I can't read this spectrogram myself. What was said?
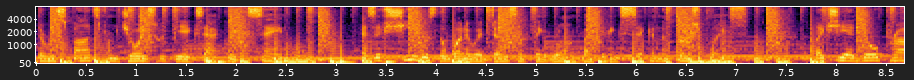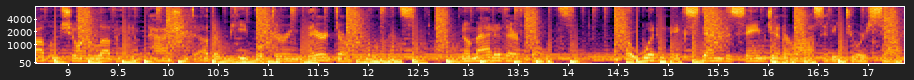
the response from Joyce would be exactly the same. As if she was the one who had done something wrong by getting sick in the first place. Like she had no problem showing love and compassion to other people during their dark moments, no matter their faults, but wouldn't extend the same generosity to herself.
